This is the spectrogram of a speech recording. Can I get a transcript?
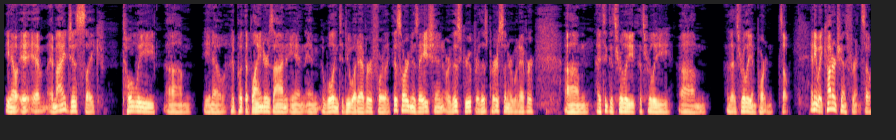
you know, am, am I just like totally, um, you know, put the blinders on and, and willing to do whatever for like this organization or this group or this person or whatever. Um, I think that's really, that's really, um, that's really important. So anyway, countertransference. So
